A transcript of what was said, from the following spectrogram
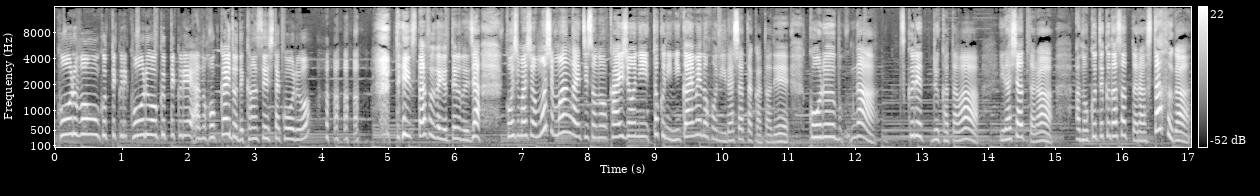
コール本を送ってくれコールを送ってくれ。あの北海道で完成したコールを。っていうスタッフが言ってるので。じゃあこうしましょう。もし万が一その会場に特に2回目の方にいらっしゃった方でコールが作れる方はいらっしゃったらあの送ってくださったらスタッフが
